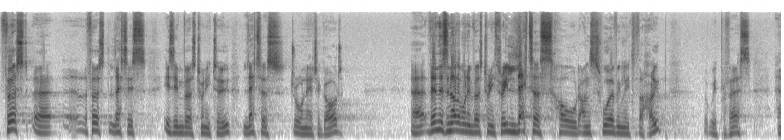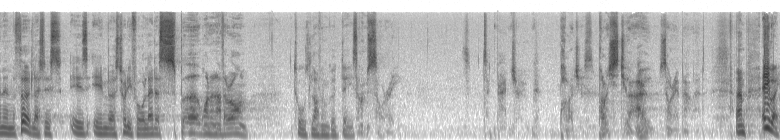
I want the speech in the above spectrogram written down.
First, uh, the first lettuce is in verse 22 let us draw near to God. Uh, then there's another one in verse 23 let us hold unswervingly to the hope that we profess. And then the third lettuce is in verse 24 let us spur one another on towards love and good deeds. I'm sorry. It's a bad joke. Apologies. Apologies to you at home. Sorry about that. Um, anyway,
